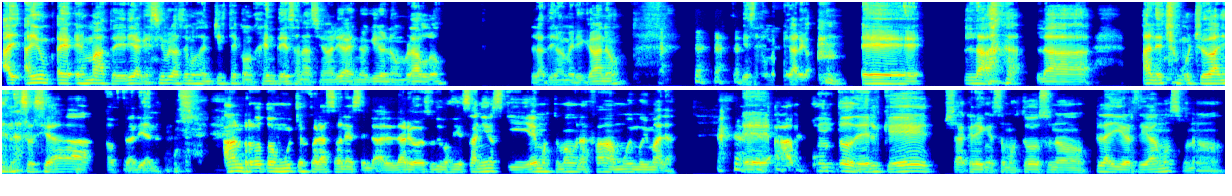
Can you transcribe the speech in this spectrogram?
hay, hay un, eh, es más, te diría que siempre lo hacemos en chiste con gente de esa nacionalidad, y no quiero nombrarlo, latinoamericano, y esa es larga. Eh, la, la, han hecho mucho daño en la sociedad australiana. Han roto muchos corazones en la- a lo largo de los últimos 10 años y hemos tomado una fama muy, muy mala. Eh, a punto del que ya creen que somos todos unos players, digamos, unos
